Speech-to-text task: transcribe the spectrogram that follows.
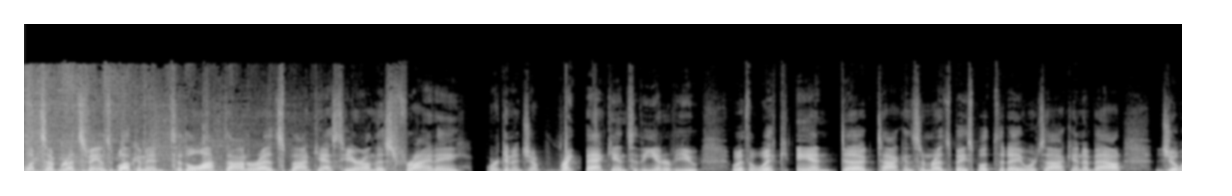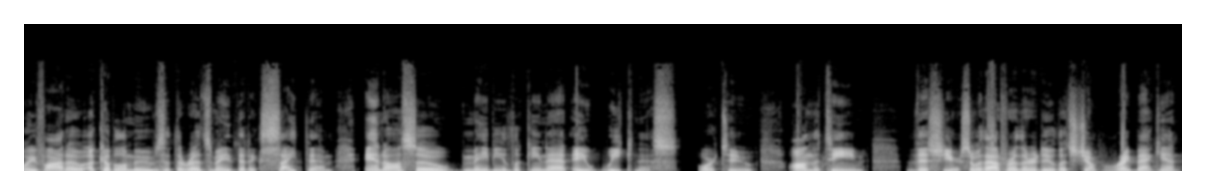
What's up, Reds fans? Welcome in to the Locked On Reds podcast here on this Friday. We're going to jump right back into the interview with Wick and Doug talking some Reds baseball. Today, we're talking about Joey Votto, a couple of moves that the Reds made that excite them, and also maybe looking at a weakness or two on the team this year. So, without further ado, let's jump right back in.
